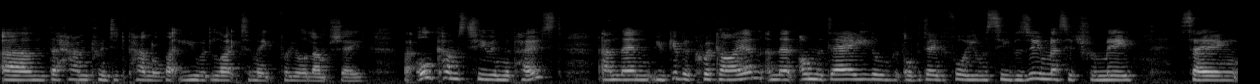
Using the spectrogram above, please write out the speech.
um, the hand printed panel that you would like to make for your lampshade. That all comes to you in the post and then you give it a quick iron and then on the day or the day before you receive a Zoom message from me saying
